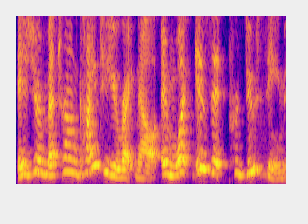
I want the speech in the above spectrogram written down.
is your metron kind to you right now? And what is it producing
